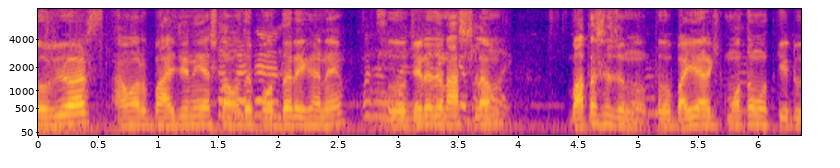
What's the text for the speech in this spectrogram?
সো ভিউয়ার্স আমার ভাইজে নিয়ে আসলো আমাদের পদ্মার এখানে তো যেটা জন্য আসলাম বাতাসের জন্য তো ভাইয়ার মতামত কি একটু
